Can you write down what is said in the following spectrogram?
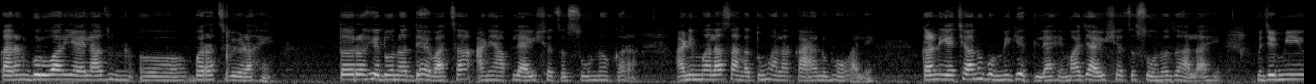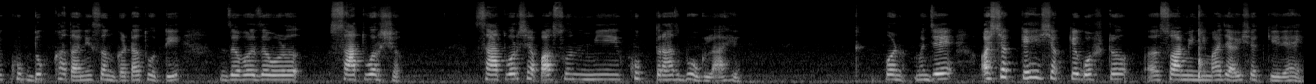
कारण गुरुवार यायला अजून बराच वेळ आहे. तर हे दोन अध्याय वाचा आणि आपल्या आयुष्याचं सोनं करा. आणि मला सांगा तुम्हाला काय अनुभव आले? कारण याचे अनुभव मी घेतले आहे. माझ्या आयुष्याचं सोनं झालं आहे. म्हणजे मी खूप दुःखात आणि संकटात होते. जवळजवळ सात वर्ष. सात वर्षापासून मी खूप त्रास भोगला आहे. पण म्हणजे अशक्य ही शक्य गोष्ट स्वामींनी माझ्या आयुष्यात केली आहे.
